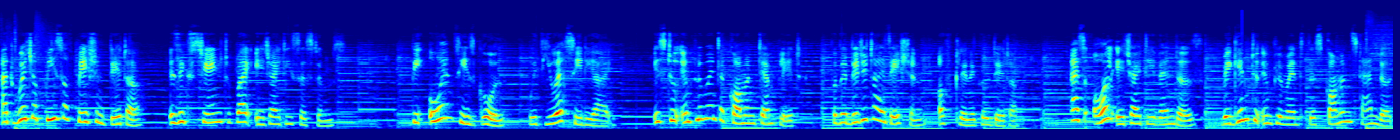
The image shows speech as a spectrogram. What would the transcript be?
at which a piece of patient data is exchanged by HIT systems. The ONC's goal with USCDI is to implement a common template for the digitization of clinical data. As all HIT vendors begin to implement this common standard,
